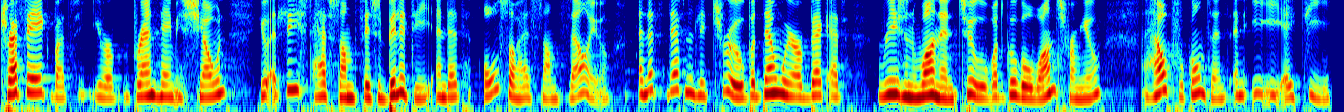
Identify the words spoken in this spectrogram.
traffic but your brand name is shown, you at least have some visibility and that also has some value. And that's definitely true, but then we are back at reason one and two what Google wants from you helpful content and EEAT.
